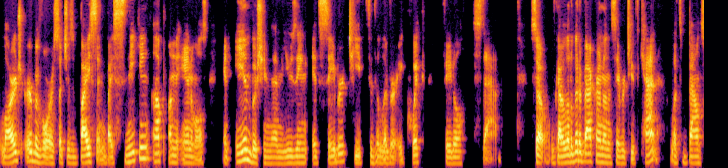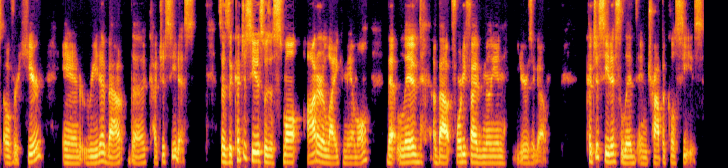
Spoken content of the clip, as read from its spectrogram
large herbivores such as bison by sneaking up on the animals and ambushing them using its saber teeth to deliver a quick, fatal stab. So we've got a little bit of background on the saber-toothed cat. Let's bounce over here and read about the Kutchicetus. It says the Kutchicetus was a small otter-like mammal that lived about 45 million years ago. Kutchicetus lived in tropical seas.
